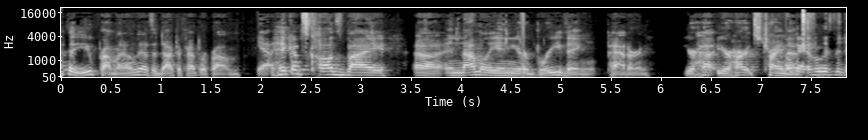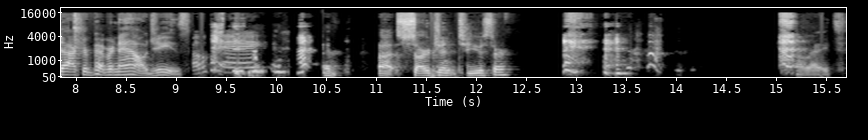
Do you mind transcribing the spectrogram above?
that's a you problem. I don't think that's a Dr. Pepper problem. Yeah. Hiccups caused by uh, anomaly in your breathing pattern. Your hu- your heart's trying to. Okay, who's the Dr. Pepper now? Jeez. okay. Uh, Sergeant to you, sir. All right.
